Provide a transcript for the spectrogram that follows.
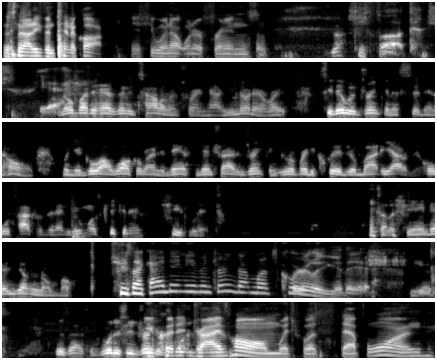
It's not even ten o'clock. She went out with her friends and Yeah. she's fucked. Yeah. Nobody has any tolerance right now. You know that, right? See, they were drinking and sitting at home. When you go out, walk around and dance, and then try to drink, and you already cleared your body out of the old toxins, and that new one's kicking in. She's lit. Tell her she ain't that young no more. She's like, I didn't even drink that much. Clearly, you did. Yeah, exactly. What is she drinking? You couldn't drive home, which was step one,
